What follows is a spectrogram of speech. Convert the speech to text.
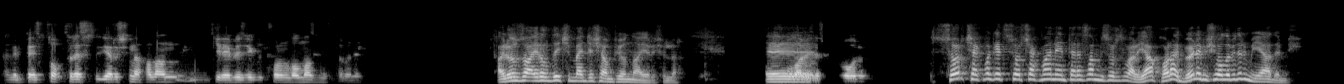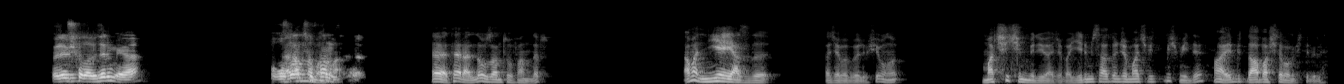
hani Best of Dress yarışına falan girebilecek bir konumda olmaz muhtemelen. Alonso ayrıldığı için bence şampiyonluğa yarışırlar. Ee, Olabilir. Doğru. Sör Çakmak et Sör Çakmak'ın enteresan bir sorusu var. Ya Koray böyle bir şey olabilir mi ya demiş. Böyle bir şey olabilir mi ya? Ozan Tufan Evet herhalde Ozan Tufan'dır. Ama niye yazdı acaba böyle bir şey? Onu maç için mi diyor acaba? 20 saat önce maç bitmiş miydi? Hayır daha başlamamıştı bile.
